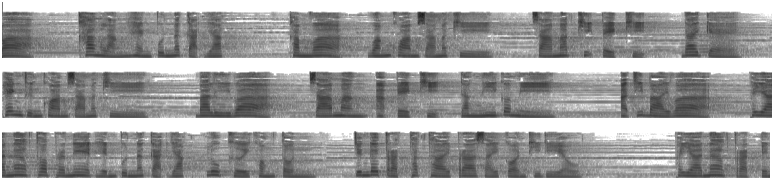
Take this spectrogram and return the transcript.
ว่า ข้างหลังแห่งปุณกะยักษ์คำว่า หวังความสามัคคี สามัคคิเปกขิ ได้แก่ เพ่งถึงความสามัคคี บาลีว่า สามังอเปกขิ ดังนี้ก็มี อธิบายว่า พญานาคทอดพระเนตรเห็นปุณกะยักษ์ลูกเขยของตน จึงได้ตรัสทักทายปราศัยก่อนทีเดียว พญานาคตรัสเป็น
